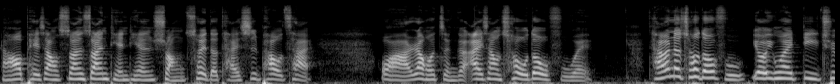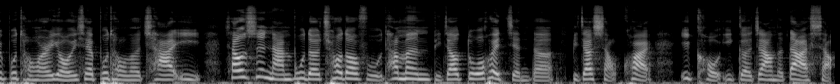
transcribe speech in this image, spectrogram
然后配上酸酸甜甜、爽脆的台式泡菜，哇，让我整个爱上臭豆腐诶。台湾的臭豆腐又因为地区不同而有一些不同的差异，像是南部的臭豆腐，他们比较多会剪的比较小块，一口一个这样的大小，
